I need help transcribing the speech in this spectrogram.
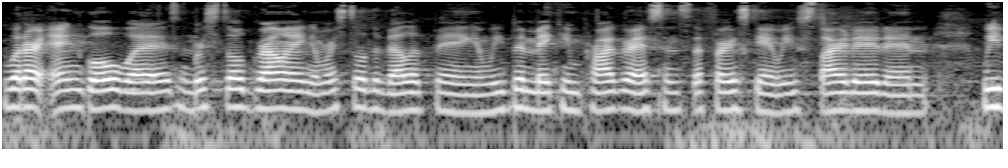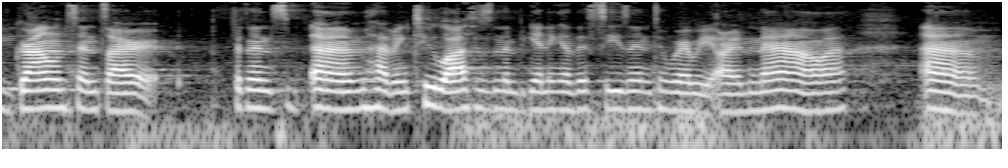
what our end goal was, and we're still growing and we're still developing, and we've been making progress since the first game we started, and we've grown since our since um, having two losses in the beginning of the season to where we are now. Um,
